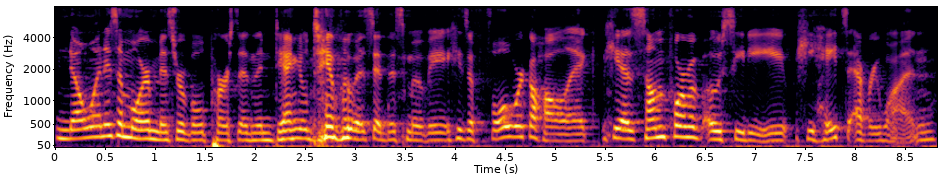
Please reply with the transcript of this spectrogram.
No one is a more miserable person than Daniel Day Lewis in this movie. He's a full workaholic. He has some form of OCD. He hates everyone.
